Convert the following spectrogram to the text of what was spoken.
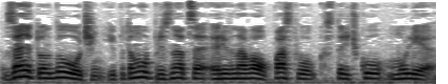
Занят он был очень, и потому, признаться, ревновал паству к старичку Муле,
